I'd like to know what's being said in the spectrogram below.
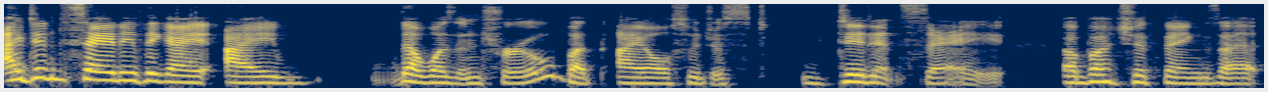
I didn't say anything I I that wasn't true, but I also just didn't say a bunch of things that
